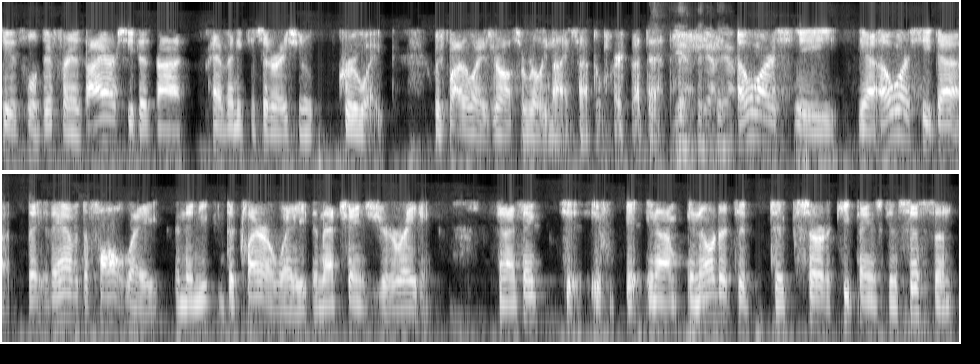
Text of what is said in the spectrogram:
that's a little different is IRC does not have any consideration of crew weight, which by the way is also really nice. Not to worry about that. Yeah, yeah, yeah. ORC, yeah, ORC does. They they have a default weight, and then you can declare a weight, and that changes your rating. And I think to, if you know, in order to to sort of keep things consistent,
